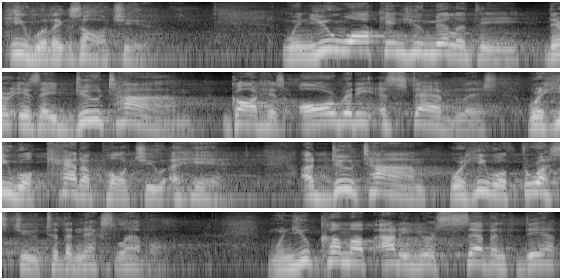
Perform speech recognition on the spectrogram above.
He will exalt you. When you walk in humility, there is a due time God has already established where He will catapult you ahead. A due time where He will thrust you to the next level. When you come up out of your seventh dip,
